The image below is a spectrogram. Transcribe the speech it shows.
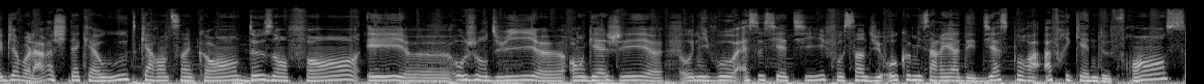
Eh bien voilà, Rachida Kaout, 45 ans, deux enfants et euh, aujourd'hui euh, engagée euh, au niveau associatif au sein du Haut Commissariat des diasporas africaines de France,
